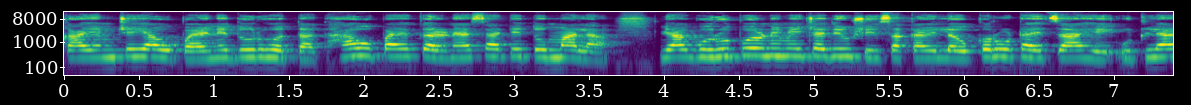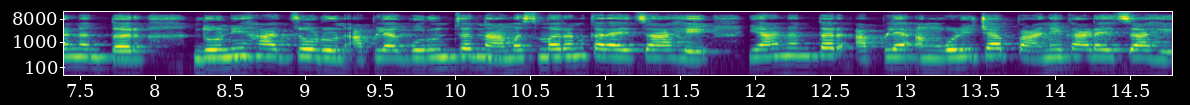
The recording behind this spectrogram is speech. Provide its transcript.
कायमचे या उपायाने दूर होतात. हा उपाय करण्यासाठी तुम्हाला या गुरुपौर्णिमेच्या दिवशी सकाळी लवकर उठायचं आहे. उठल्यानंतर दोन्ही हात जोडून आपल्या गुरूंचं नामस्मरण करायचं आहे. यानंतर आपल्या आंघोळीच्या पाणी काढायचं आहे.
